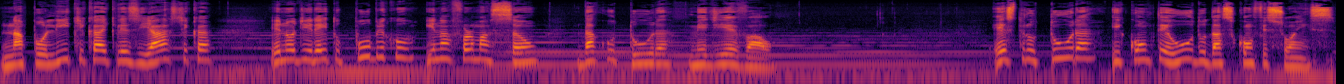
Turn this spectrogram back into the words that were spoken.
na política eclesiástica e no direito público e na formação da cultura medieval. Estrutura e conteúdo das Confissões.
